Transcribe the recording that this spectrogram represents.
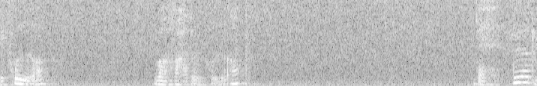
ikke ryddet op. Hvorfor har du ikke ryddet op? Hvad hører du?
